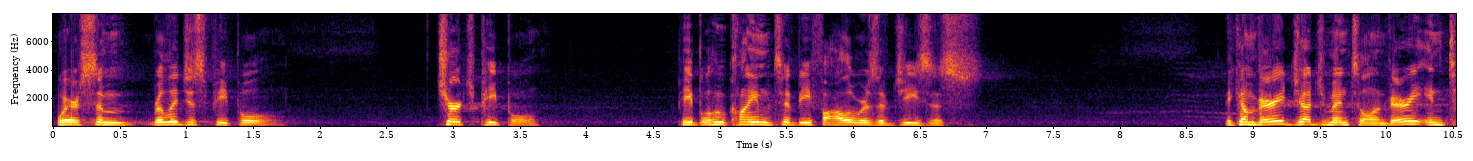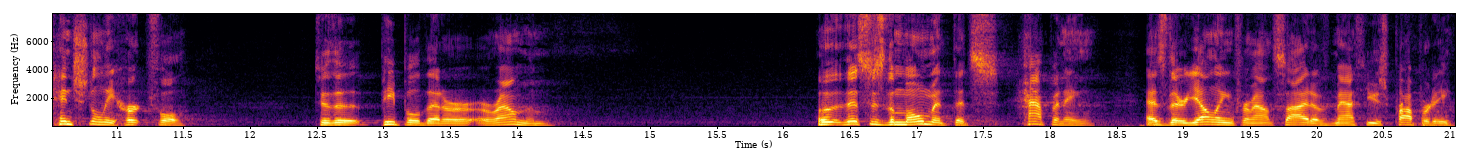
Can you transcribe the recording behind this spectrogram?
where some religious people, church people, people who claim to be followers of Jesus, become very judgmental and very intentionally hurtful to the people that are around them. This is the moment that's happening as they're yelling from outside of Matthew's property.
